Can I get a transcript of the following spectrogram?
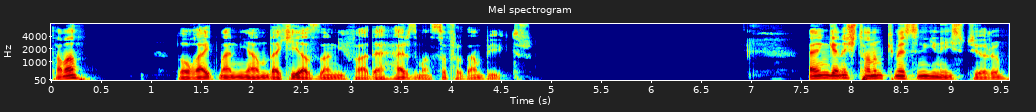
Tamam. Logaritmanın yanındaki yazılan ifade her zaman sıfırdan büyüktür. En geniş tanım kümesini yine istiyorum.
